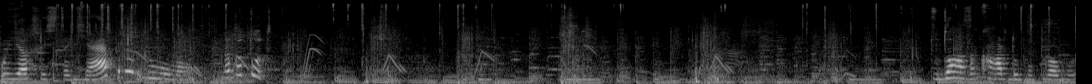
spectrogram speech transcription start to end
Ой, я щось таке. На батут. Туда за карту попробую.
